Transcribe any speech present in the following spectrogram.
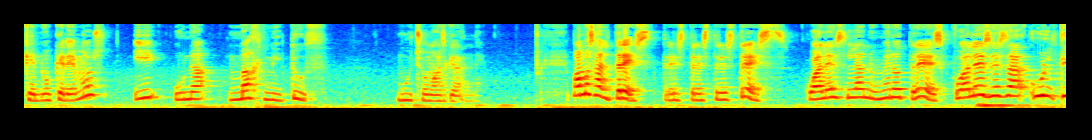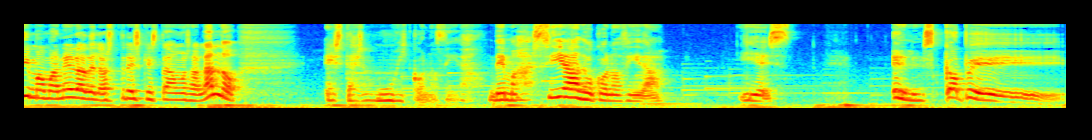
que no queremos y una magnitud mucho más grande. Vamos al 3, 3, 3, 3, 3. ¿Cuál es la número 3? ¿Cuál es esa última manera de las tres que estábamos hablando? Esta es muy conocida, demasiado conocida. Y es el escape.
